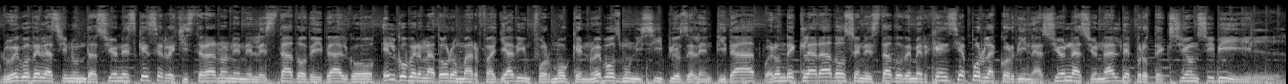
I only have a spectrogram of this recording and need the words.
Luego de las inundaciones que se registraron en el estado de Hidalgo, el gobernador Omar Fayad informó que nuevos municipios de la entidad fueron declarados en estado de emergencia por la Coordinación Nacional de Protección Civil.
